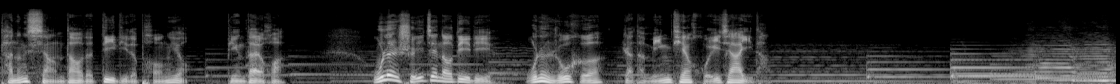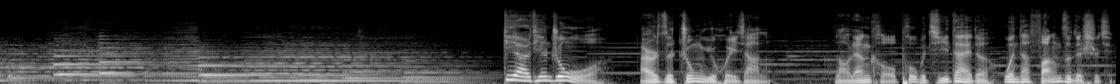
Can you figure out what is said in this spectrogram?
她能想到的弟弟的朋友，并带话：“无论谁见到弟弟，无论如何让他明天回家一趟。”第二天中午，儿子终于回家了。老两口迫不及待地问他房子的事情，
